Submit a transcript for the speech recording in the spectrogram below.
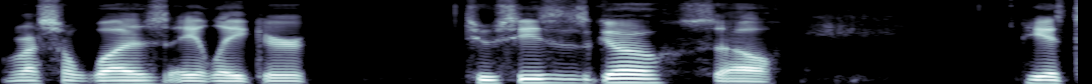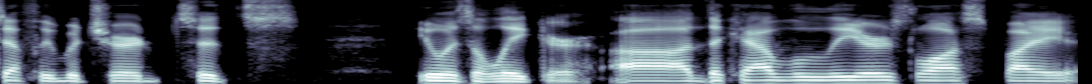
Russell was a Laker two seasons ago, so he has definitely matured since he was a Laker. Uh, the Cavaliers lost by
